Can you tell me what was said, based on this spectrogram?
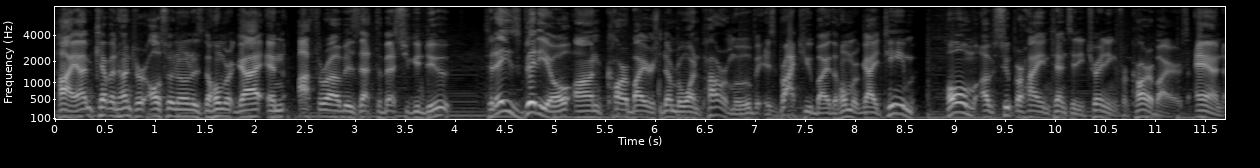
Hi, I'm Kevin Hunter, also known as the Homework Guy and author of Is That the Best You Can Do? Today's video on car buyers' number one power move is brought to you by the Homework Guy team, home of super high intensity training for car buyers, and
